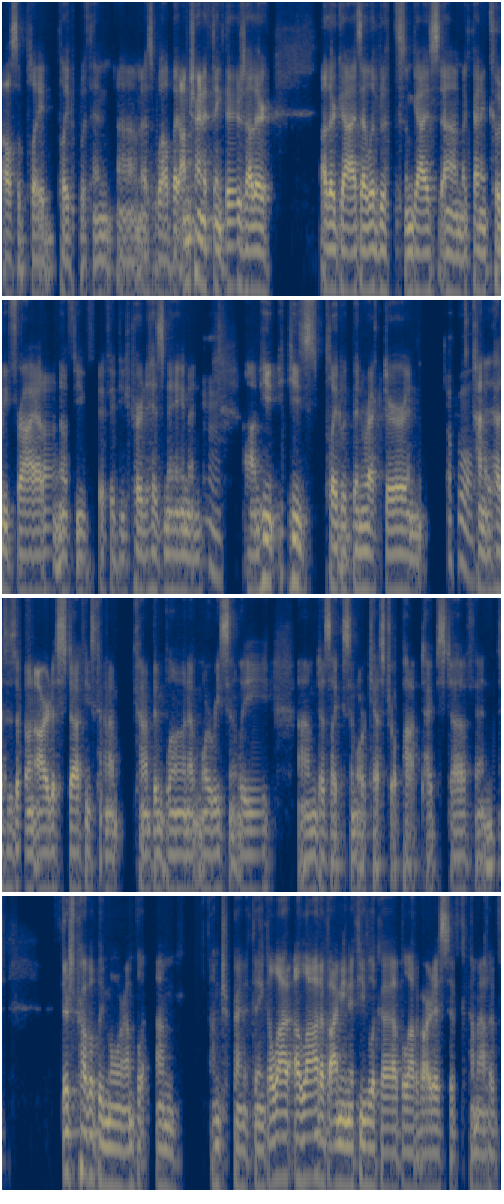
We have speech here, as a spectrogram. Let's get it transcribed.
also played played with him um, as well. But I'm trying to think. There's other other guys. I lived with some guys, um, a guy named Cody Fry. I don't know if you've if, if you've heard his name, and mm. he he's played with Ben Rector and oh, cool. kind of has his own artist stuff. He's kind of kind of been blowing up more recently. Um, does like some orchestral pop type stuff, and there's probably more. I'm I'm I'm trying to think. A lot, a lot of. I mean, if you look up, a lot of artists have come out of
